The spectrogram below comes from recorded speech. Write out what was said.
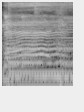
night.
